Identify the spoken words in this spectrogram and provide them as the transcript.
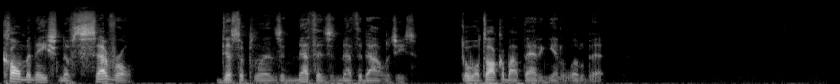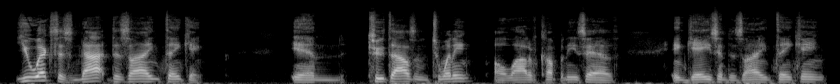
culmination of several disciplines and methods and methodologies. But we'll talk about that again a little bit. UX is not design thinking. In 2020, a lot of companies have engaged in design thinking,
